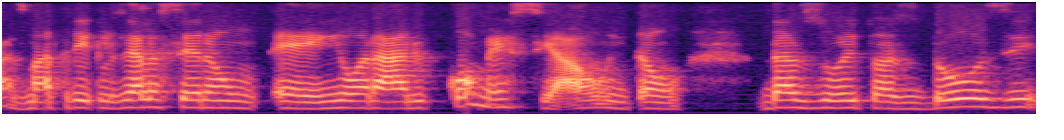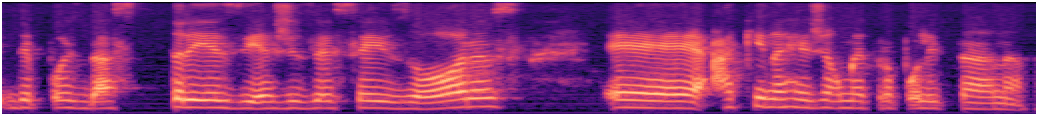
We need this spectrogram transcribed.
as matrículas, elas serão é, em horário comercial, então, das 8 às 12, depois das 13 às 16 horas, é, aqui na região metropolitana,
